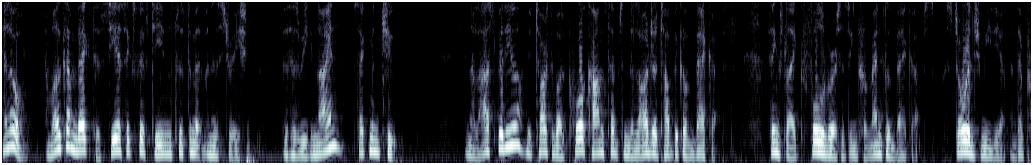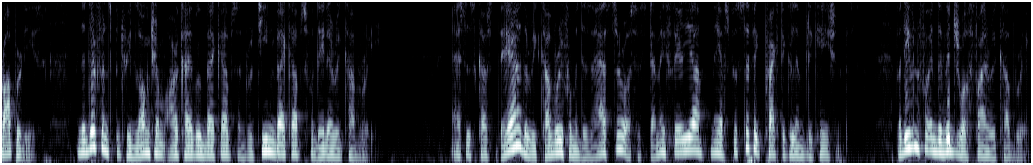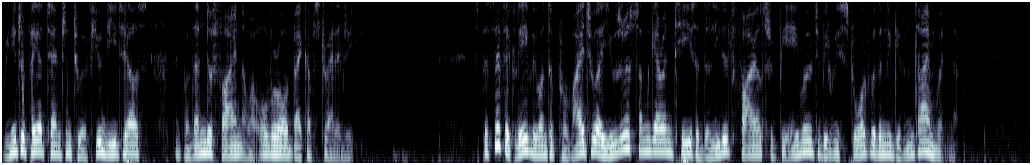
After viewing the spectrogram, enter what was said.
Hello, and welcome back to CS615 System Administration. This is week 9, segment 2. In our last video, we talked about core concepts in the larger topic of backups, things like full versus incremental backups, storage media and their properties, and the difference between long-term archival backups and routine backups for data recovery. As discussed there, the recovery from a disaster or systemic failure may have specific practical implications, but even for individual file recovery, we need to pay attention to a few details that will then define our overall backup strategy. Specifically, we want to provide to our users some guarantees that deleted files should be able to be restored within a given time window.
